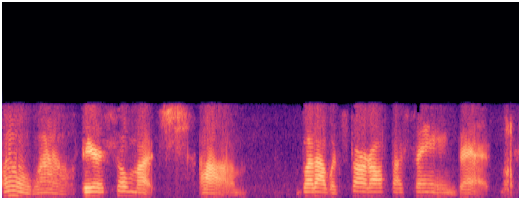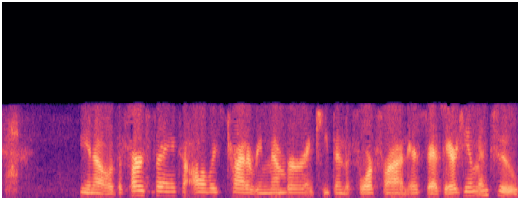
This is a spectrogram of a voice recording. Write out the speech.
Oh wow, there's so much. Um, but I would start off by saying that you know the first thing to always try to remember and keep in the forefront is that they're human too,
